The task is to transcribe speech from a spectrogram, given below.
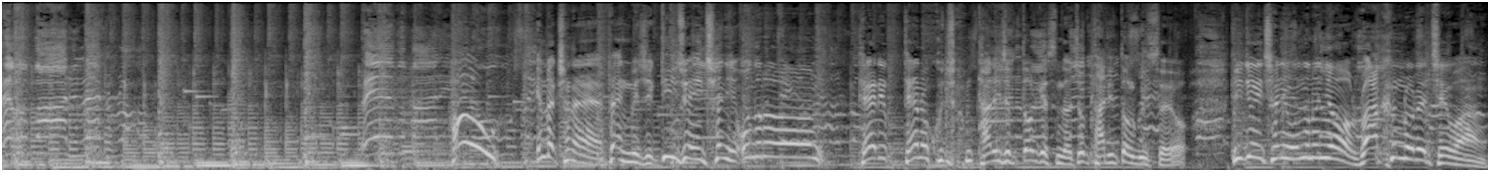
Everybody let it rock. Everybody. 호우! 임백천의 백뮤직 DJ 천이 오늘은 대리, 대놓고 좀 다리 좀 떨겠습니다. 좀 다리 떨고 있어요. DJ 천이 오늘은요, 락큰롤의 제왕,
